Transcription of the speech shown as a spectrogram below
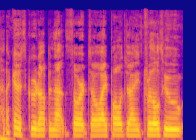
I kind of screwed up in that sort. So I apologize for those who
